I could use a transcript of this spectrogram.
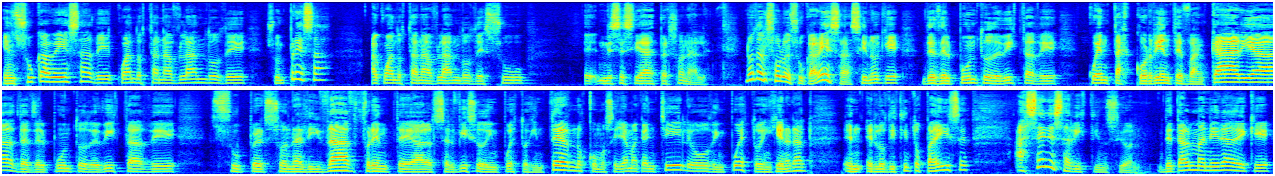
en su cabeza de cuando están hablando de su empresa a cuando están hablando de sus eh, necesidades personales. No tan solo en su cabeza, sino que desde el punto de vista de cuentas corrientes bancarias, desde el punto de vista de su personalidad frente al servicio de impuestos internos, como se llama acá en Chile, o de impuestos en general en, los distintos países, hacer esa distinción, de tal manera de que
